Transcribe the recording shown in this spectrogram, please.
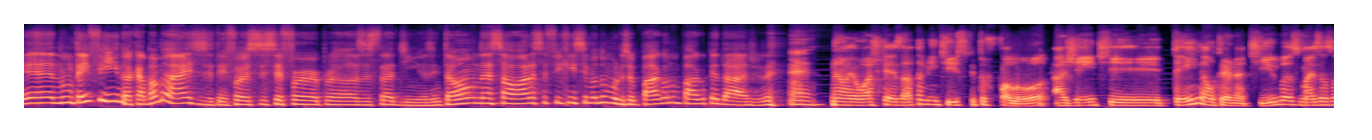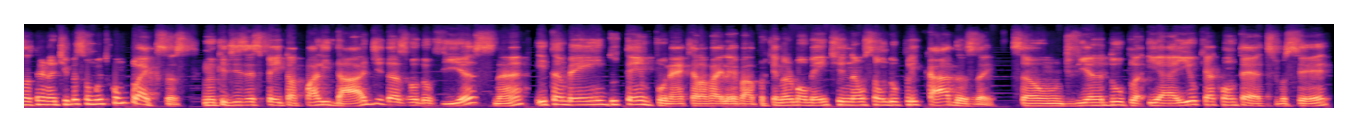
é, não tem fim, não acaba mais se você, tem- for- se você for pelas estradinhas. Então, nessa hora, você fica em cima do muro. Se eu pago ou não pago o pedágio, né? É. Não, eu acho que é exatamente isso que tu falou. A gente tem alternativas, mas as alternativas são muito complexas no que diz respeito à qualidade das rodovias, né? E também do tempo, né, que ela vai levar, porque normalmente não são duplicadas aí. São de via dupla. E aí o que acontece? Você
